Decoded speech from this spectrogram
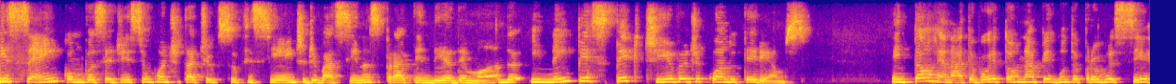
e sem, como você disse, um quantitativo suficiente de vacinas para atender a demanda e nem perspectiva de quando teremos. Então, Renata, eu vou retornar a pergunta para você.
